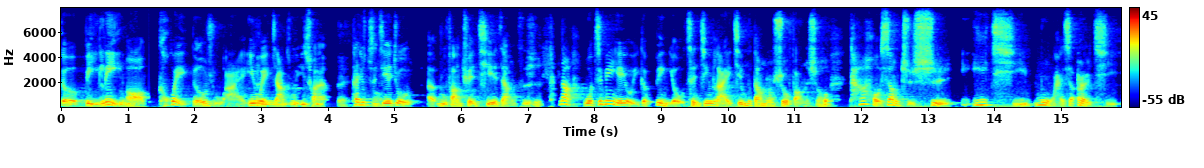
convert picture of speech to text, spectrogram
的比例哦会得乳癌，因为家族遗传，对，她就直接就呃乳房全切这样子。是。那我这边也有一个病友曾经来节目当中受访的时候，她好像只是一期末还是二期。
